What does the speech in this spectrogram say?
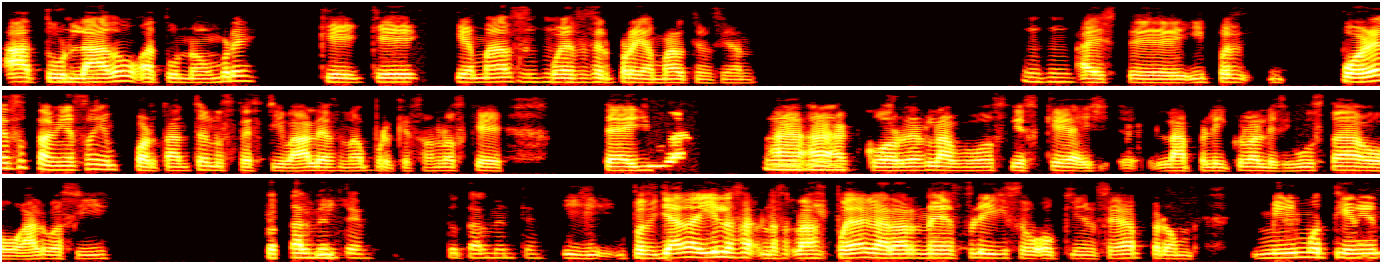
a tu lado, a tu nombre, ¿qué, qué, qué más puedes hacer para llamar la atención? A este, y pues por eso también son importantes los festivales, ¿no? Porque son los que te ayudan a, a correr la voz si es que eh, la película les gusta o algo así. Totalmente, totalmente. y pues ya de ahí las, las, las puede agarrar Netflix o, o quien sea, pero mínimo tienen,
